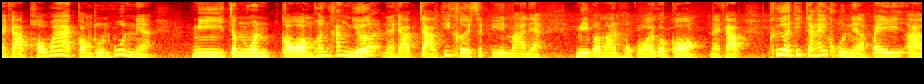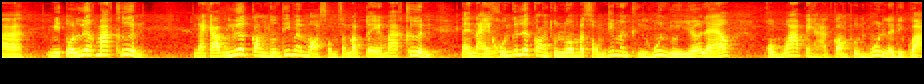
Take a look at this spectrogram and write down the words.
นะครับ เพราะว่ากองทุนหุ้นเนี่ยมีจำนวนกองค่อนข้างเยอะนะครับ จากที่เคยสกรีนมาเนี่ยมีประมาณ 600 กว่ากองนะครับ เพื่อที่จะให้คุณเนี่ยไปมีตัวเลือกมากขึ้น นะครับเลือกกองทุนที่มันเหมาะสมสำหรับตัวเองมากขึ้นไหนๆคุณก็เลือกกองทุนรวมผสมที่มันถือหุ้นอยู่เยอะแล้ว ผมว่าไปหากองทุนหุ้นเลยดีกว่า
